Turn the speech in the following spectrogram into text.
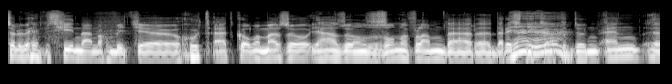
zullen wij misschien daar nog een beetje goed uitkomen. Maar zo, ja, zo'n zonnevlam, daar, eh, daar is Ja, niks ja. aan te doen. En eh,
